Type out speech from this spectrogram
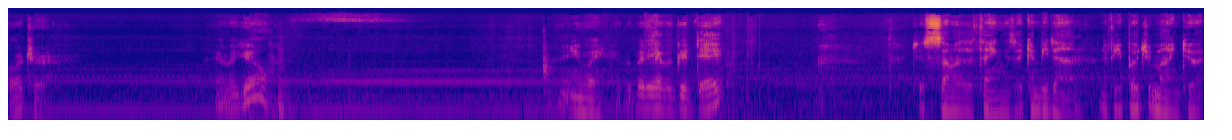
Ortur. There we go. Anyway, everybody have a good day. Just some of the things that can be done if you put your mind to it.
